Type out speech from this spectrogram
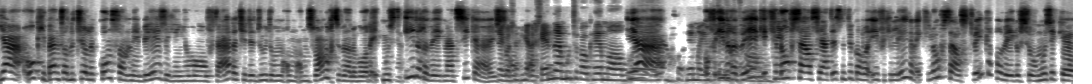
ja, ook je bent er natuurlijk constant mee bezig in je hoofd. Hè? Dat je dit doet om, om, om zwanger te willen worden. Ik moest iedere week naar het ziekenhuis. Ja, zeggen, je agenda moet er ook helemaal... Ja, helemaal of iedere week. Ik geloof zelfs, ja, het is natuurlijk al wel even geleden. Maar ik geloof zelfs twee keer per week of zo moest ik uh,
